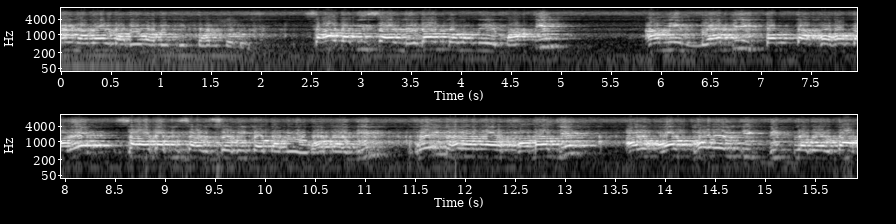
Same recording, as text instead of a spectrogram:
আইন আনাৰ বাবেও আমি সিদ্ধান্ত লৈছো চাহ বাগিচাৰ লেডাৰ কলনীৰ মাটিত আমি ম্যাদী তক্তা সহকাৰে চাহ বাগিচাৰ আমি উভতাই দিম সেই ধৰণৰ সামাজিক আৰু অৰ্থনৈতিক বিপ্লৱৰ কাম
